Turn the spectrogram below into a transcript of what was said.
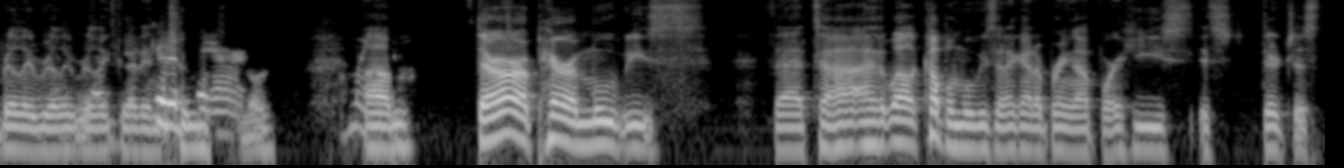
really really really good in Good there. tombstone Oh my God. um, there are a pair of movies that, uh, well, a couple movies that I got to bring up where he's, it's, they're just,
